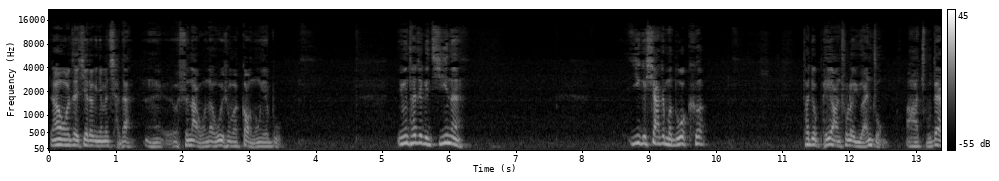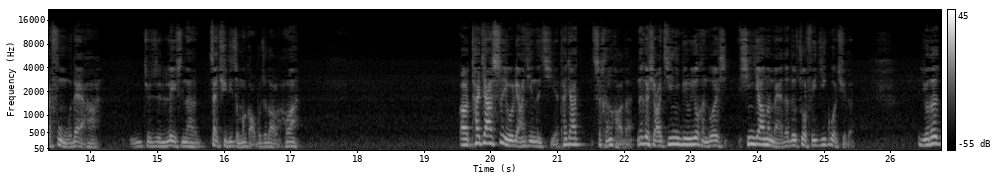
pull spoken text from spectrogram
然后我再接着给你们扯淡，嗯，孙大武呢为什么告农业部？因为他这个鸡呢，一个下这么多颗，他就培养出了原种啊，祖代父母代哈，就是类似那再具体怎么搞不知道了，好吧？呃，他家是有良心的企业，他家是很好的。那个小鸡，你比如有很多新疆的买的都坐飞机过去的，有的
